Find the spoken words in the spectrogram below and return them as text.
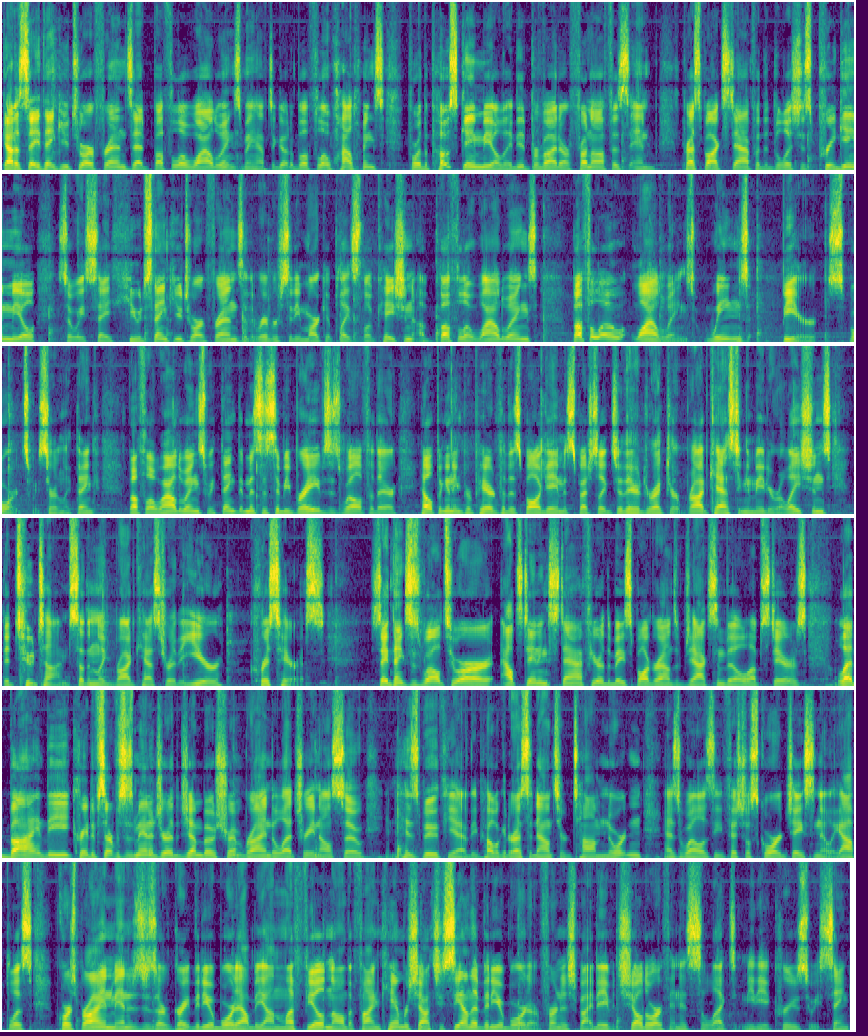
Got to say thank you to our friends at Buffalo Wild Wings. May have to go to Buffalo Wild Wings for the post-game meal. They did provide our front office and press box staff with a delicious pre-game meal. So we say huge thank you to our friends at the River City Marketplace location of Buffalo Wild Wings. Buffalo Wild Wings, wings, beer, sports. We certainly thank Buffalo Wild Wings. We thank the Mississippi Braves as well for their help in getting prepared for this ball game, especially to their director of broadcasting and media relations, the two-time Southern League Broadcaster of the Year, Chris Harris. Say thanks as well to our outstanding staff here at the baseball grounds of Jacksonville upstairs, led by the creative services manager of the Jumbo Shrimp, Brian Deletry, and also in his booth you have the public address announcer Tom Norton, as well as the official scorer Jason Eliopoulos. Of course, Brian manages our great video board out beyond left field, and all the fine camera shots you see on that video board are furnished by David Sheldorf and his select media crew. So we say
